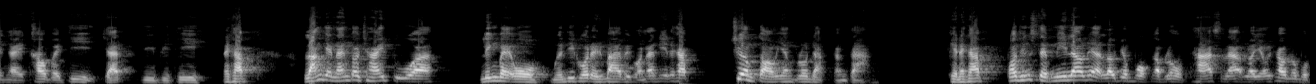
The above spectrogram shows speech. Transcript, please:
ยังไงเข้าไปที่ Chat GPT นะครับหลังจากนั้นก็ใช้ตัว Link Bio เหมือนที่โค้ดอธิบายไปก่อนหน้านี้นะครับ เชื่อมต่อยัง Product ต่างๆโอเคนะครับพอถึงสเต็ปนี้แล้วเนี่ยเราจะบวกกับระบบ Task แล้วเรายังไม่เข้าระบบ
